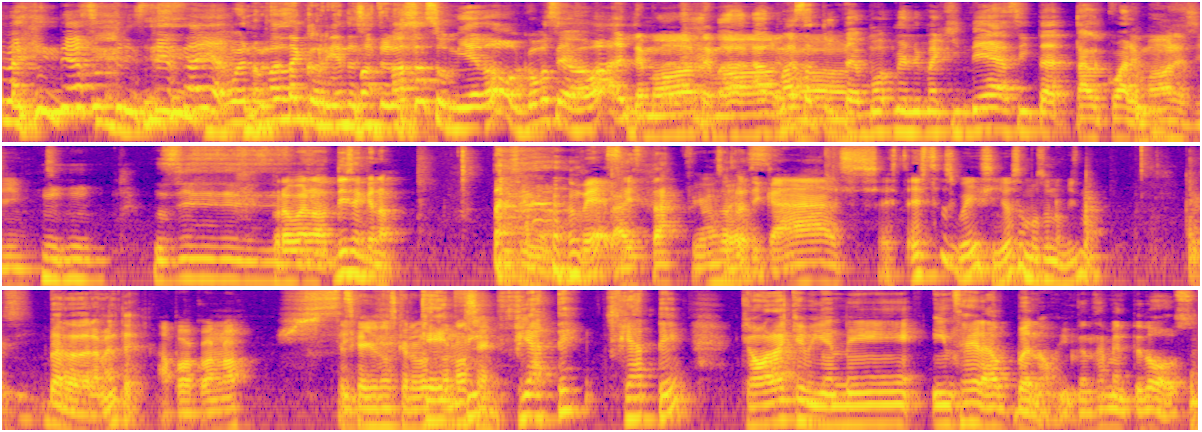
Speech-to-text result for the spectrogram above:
imaginé a su tristeza. Ya, bueno, Pues más, andan corriendo así más, todos. más a su miedo, o cómo se llamaba? El Temor, temor, A- a- más a tu temor. temor. Me lo imaginé así ta- tal cual. Temor, sí. Ujú. Sí, sí, sí, sí. Pero bueno, dicen que no. Señor. ¿Ves? Ahí está. Fuimos a platicar. Es- est- Estos güeyes y yo somos uno mismo. Verdaderamente. ¿A poco no? Es que hay unos que no los conocen. fí- Fíjate, fíjate que ahora que viene Inside Out, bueno, Intensamente 2,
